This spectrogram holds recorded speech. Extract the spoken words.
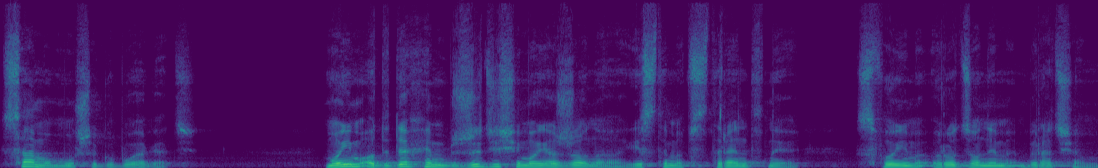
Sam muszę go błagać. Moim oddechem brzydzi się moja żona, jestem wstrętny, swoim rodzonym braciom.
